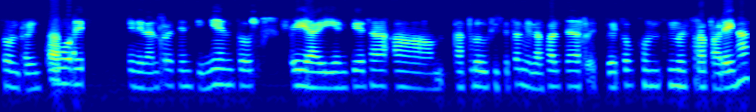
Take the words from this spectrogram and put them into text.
son rencores, generan resentimientos y ahí empieza a, a producirse también la falta de respeto con nuestra pareja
